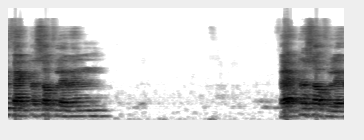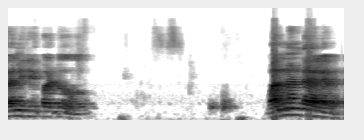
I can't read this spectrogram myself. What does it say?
the factors of 11? Factors of 11 is equal to 1 and 11.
